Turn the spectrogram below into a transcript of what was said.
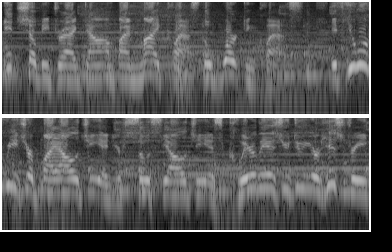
it shall be dragged down by my class, the working class. If you will read your biology and your sociology as clearly as you do your history,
